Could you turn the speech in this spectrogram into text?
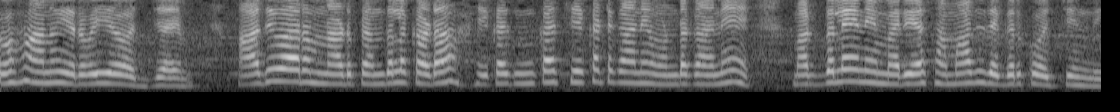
యోహాను ఇరవయో అధ్యాయం. ఆదివారం నాడు పెందల కడ ఇక ఇంకా చీకటిగానే ఉండగానే మగ్ధలేని మరియా సమాధి దగ్గరకు వచ్చింది.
